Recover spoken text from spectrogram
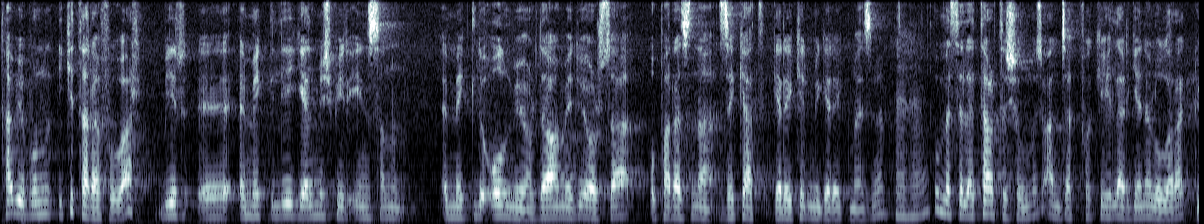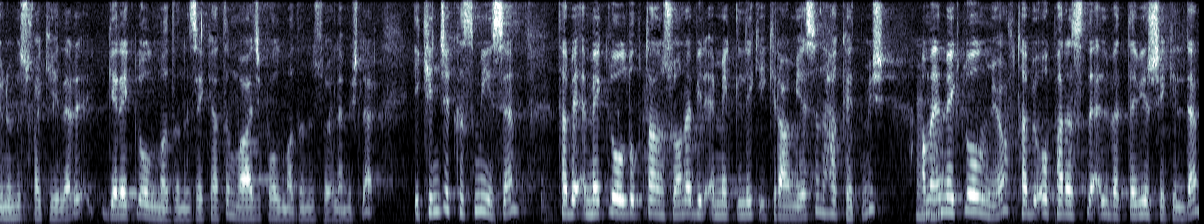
Tabii bunun iki tarafı var. Bir e, emekliliği gelmiş bir insanın emekli olmuyor, devam ediyorsa o parasına zekat gerekir mi gerekmez mi? Hı hı. Bu mesele tartışılmış ancak fakihler genel olarak günümüz fakihleri gerekli olmadığını, zekatın vacip olmadığını söylemişler. İkinci kısmı ise tabii emekli olduktan sonra bir emeklilik ikramiyesini hak etmiş hı hı. ama emekli olmuyor. Tabii o parası da elbette bir şekilde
